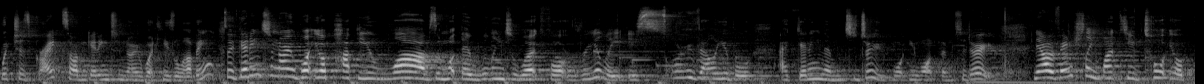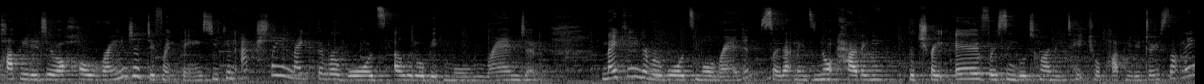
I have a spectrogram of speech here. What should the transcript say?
which is great, so I'm getting to know what he's loving. So getting to know what your puppy loves and what they're willing to work for really is so valuable at getting them to do what you want them to do. Now, eventually, once you've taught your puppy to do a whole range of different things, you can actually make the rewards a little bit more random. Making the rewards more random, so that means not having the treat every single time you teach your puppy to do something,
